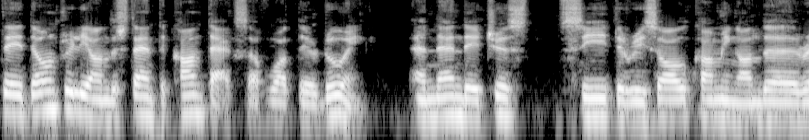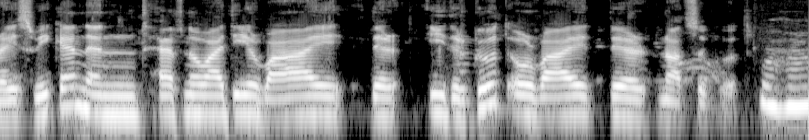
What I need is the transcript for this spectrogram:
They don't really understand the context of what they're doing. And then they just see the result coming on the race weekend and have no idea why they're either good or why they're not so good. Mm-hmm.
